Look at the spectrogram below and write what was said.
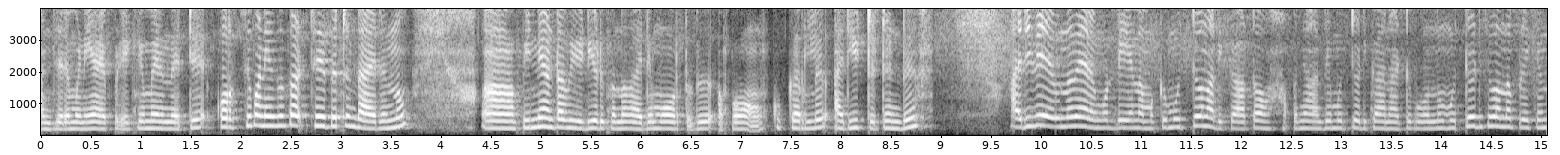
അഞ്ചര മണിയായപ്പോഴേക്കും എഴുന്നേറ്റ് കുറച്ച് പണിയൊക്കെ ചെയ്തിട്ടുണ്ടായിരുന്നു. പിന്നെ കേട്ടോ വീഡിയോ എടുക്കുന്ന കാര്യം ഓർത്തത്. അപ്പോൾ കുക്കറിൽ അരി ഇട്ടിട്ടുണ്ട്. അരി വേവുന്ന നേരം കൊണ്ട് നമുക്ക് മുറ്റം അടിക്കാം കേട്ടോ. അപ്പോൾ ഞാൻ ആദ്യം മുറ്റടിക്കാനായിട്ട് പോകുന്നു. മുറ്റടിച്ച് വന്നപ്പോഴേക്കും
